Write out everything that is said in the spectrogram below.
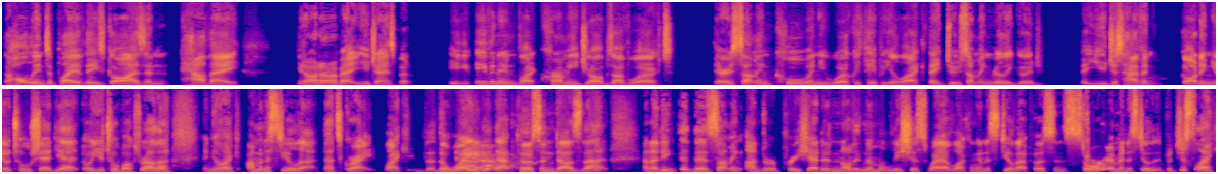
the whole interplay of these guys and how they, you know, I don't know about you, James, but even in like crummy jobs I've worked, there is something cool when you work with people. You're like they do something really good that you just haven't got in your tool shed yet or your toolbox rather and you're like i'm going to steal that. That's great. Like the, the way yeah. that that person does that and i think that there's something underappreciated and not in a malicious way of like i'm going to steal that person's story i'm going to steal it but just like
